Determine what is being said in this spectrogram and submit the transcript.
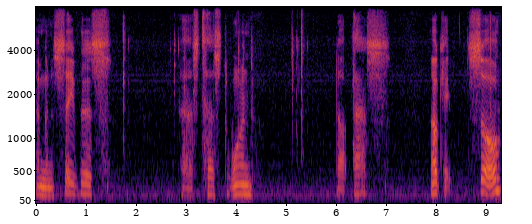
I'm going to save this as test one dot pass. Okay, so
